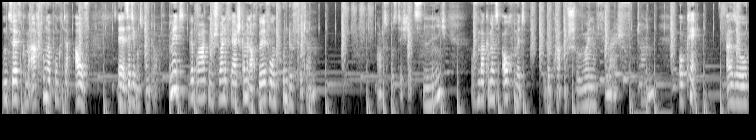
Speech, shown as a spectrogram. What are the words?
um 12,8 Hungerpunkte auf äh, Sättigungspunkte auf. Mit gebratenem Schweinefleisch kann man auch Wölfe und Hunde füttern. Oh, das wusste ich jetzt nicht. Offenbar kann man es auch mit gebratenem Schweinefleisch füttern. Okay. Also,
